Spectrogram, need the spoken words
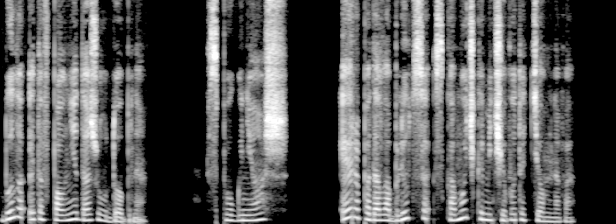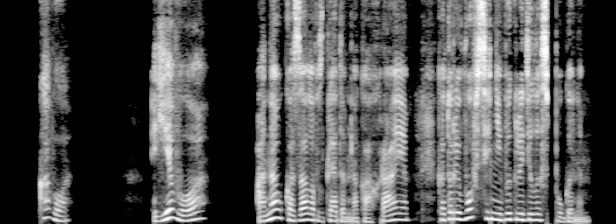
было это вполне даже удобно. «Спугнешь?» Эра подала блюдце с комочками чего-то темного. «Кого?» «Его!» Она указала взглядом на Кахрая, который вовсе не выглядел испуганным.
